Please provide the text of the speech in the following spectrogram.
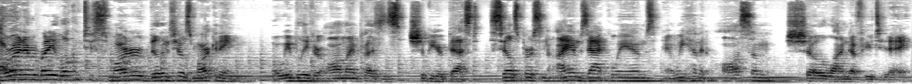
All right, everybody, welcome to Smarter Building Materials Marketing, where we believe your online presence should be your best salesperson. I am Zach Williams, and we have an awesome show lined up for you today.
